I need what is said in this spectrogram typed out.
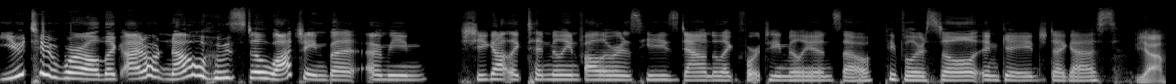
YouTube world? Like, I don't know who's still watching, but I mean, she got like 10 million followers. He's down to like 14 million. So people are still engaged, I guess. Yeah,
